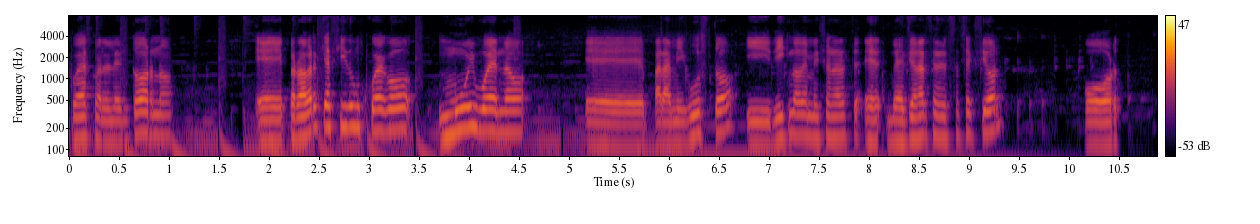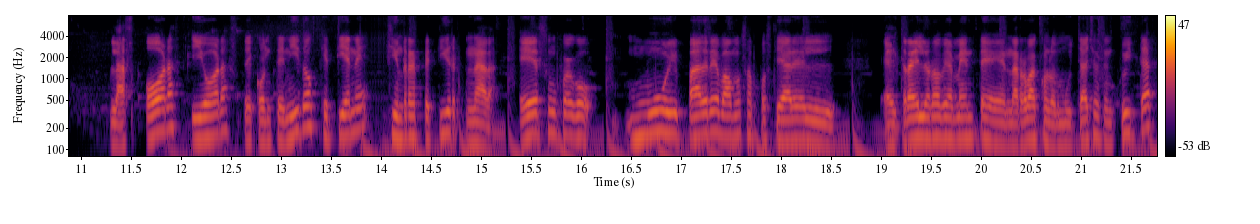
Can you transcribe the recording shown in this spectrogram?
juegas con el entorno. Eh, pero a ver que ha sido un juego muy bueno eh, para mi gusto y digno de mencionarse, mencionarse en esta sección por las horas y horas de contenido que tiene sin repetir nada. Es un juego muy padre. Vamos a postear el, el tráiler obviamente en arroba con los muchachos en Twitter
